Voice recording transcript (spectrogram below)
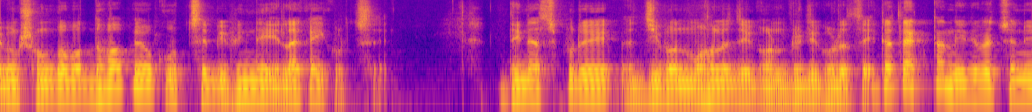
এবং সংঘবদ্ধভাবেও করছে, বিভিন্ন এলাকায় করছে। দিনাজপুরে জীবন মহলে যে গণ্ডটি ঘটেছে এটা তো একটা নির্বাচনী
